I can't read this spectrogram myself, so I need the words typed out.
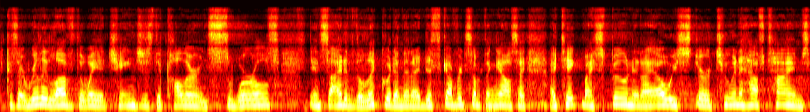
because I really love the way it changes the color and swirls inside of the liquid. And then I discovered something else. I, I take my spoon and I always stir two and a half times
